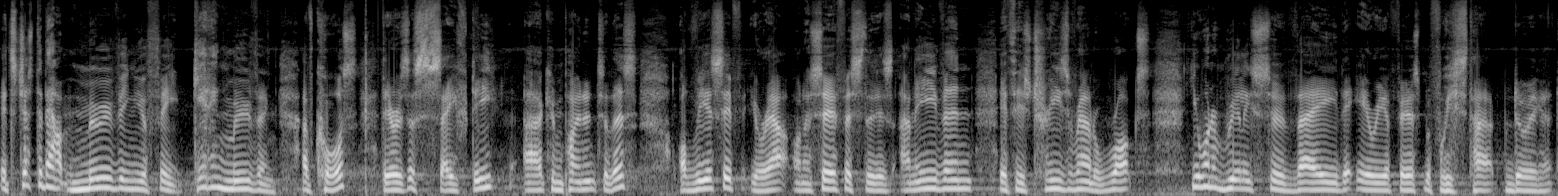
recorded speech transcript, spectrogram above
It's just about moving your feet, getting moving. Of course, there is a safety uh, component to this. Obvious if you're out on a surface that is uneven, if there's trees around or rocks, you want to really survey the area first before you start doing it.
